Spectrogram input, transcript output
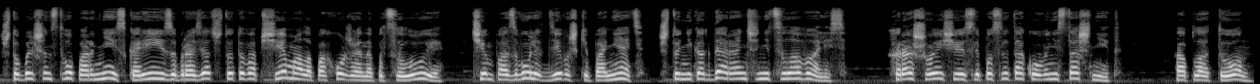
что большинство парней скорее изобразят что-то вообще мало похожее на поцелуи, чем позволят девушке понять, что никогда раньше не целовались. Хорошо еще, если после такого не стошнит. А Платон...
